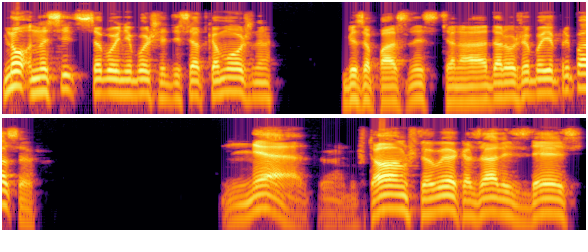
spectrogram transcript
но носить с собой не больше десятка можно. Безопасность, она дороже боеприпасов. Нет, в том, что вы оказались здесь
